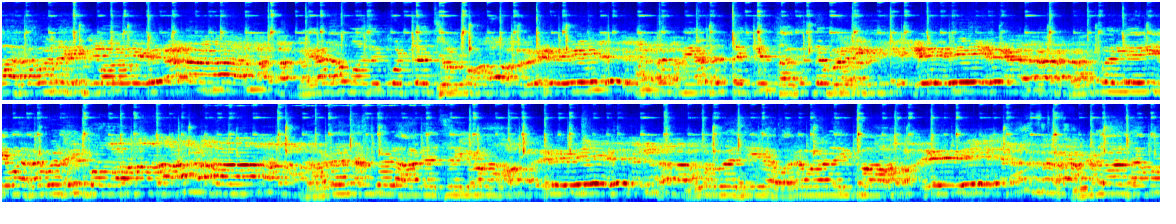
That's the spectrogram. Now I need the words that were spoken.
வரவழைப்பான். மேளம் அது கொட்ட சொல்வான். அந்த மேளத்துக்கு தகுந்தபடி வரவழைப்பான். நடனங்கள் ஆட செய்வான். ஊர்வசிய வரவழைப்பா உல்லாசமா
